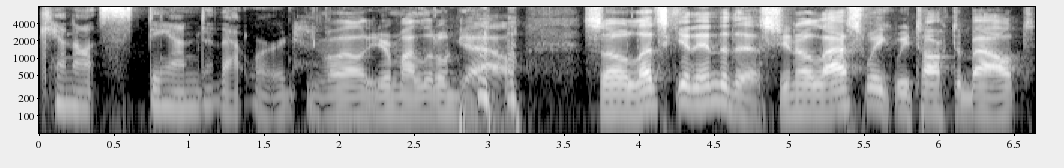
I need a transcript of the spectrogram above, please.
cannot stand that word. Well, you're my little gal. so let's get into this. You know, last week we talked about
